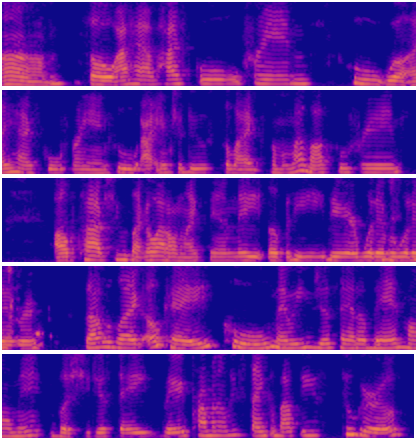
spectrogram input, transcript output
Um, so I have high school friends who, well, a high school friend who I introduced to like some of my law school friends. Off top, she was like, "Oh, I don't like them. They uppity. They're whatever, whatever." So I was like, "Okay, cool. Maybe you just had a bad moment." But she just stayed very prominently stank about these two girls.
